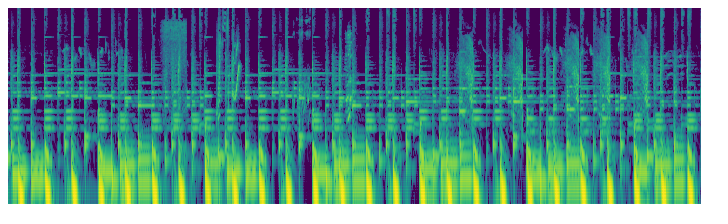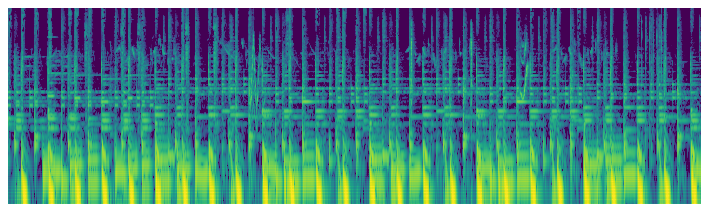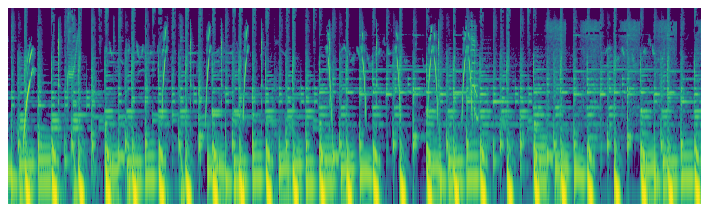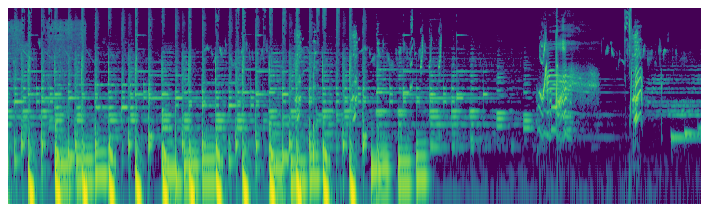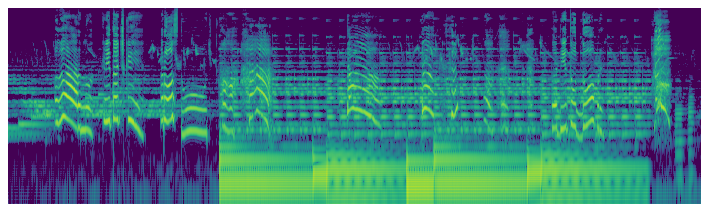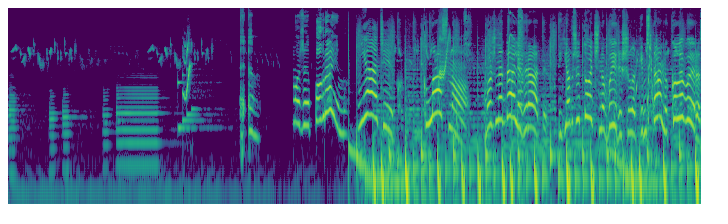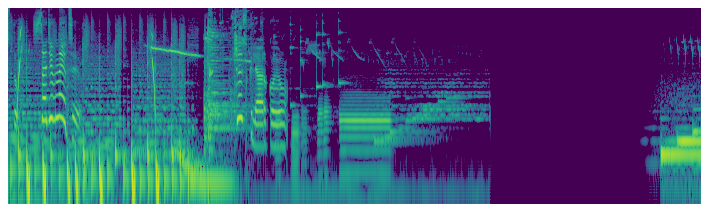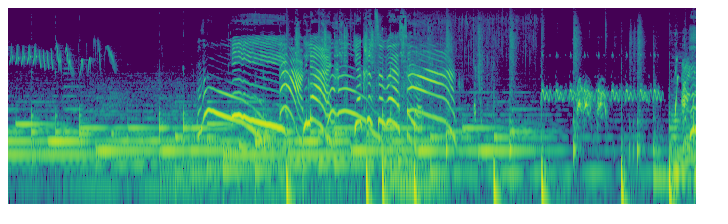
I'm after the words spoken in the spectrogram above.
Квіточки ростуть. Тобі тут добре. Може, пограємо? М'ячик! Класно! Можна далі грати. Я вже точно вирішила, ким стану, коли виросту. З садівницею. Так, глянь, як же це весело. Так.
